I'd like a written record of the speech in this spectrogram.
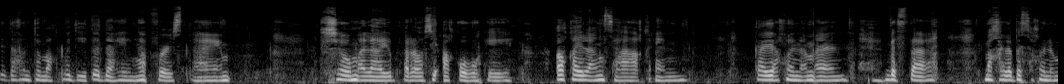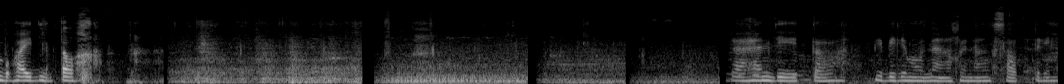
Tidak akong tumakbo dito dahil nga first time. So, malayo pa raw si Akohe. Okay lang sa akin. Kaya ko naman, basta makalabas ako ng buhay dito. Dahan dito. Bibili muna ako ng soft drink.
